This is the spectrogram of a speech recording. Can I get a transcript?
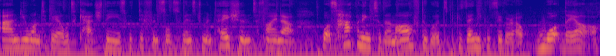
and you want to be able to catch these with different sorts of instrumentation to find out what's happening to them afterwards because then you can figure out what they are.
